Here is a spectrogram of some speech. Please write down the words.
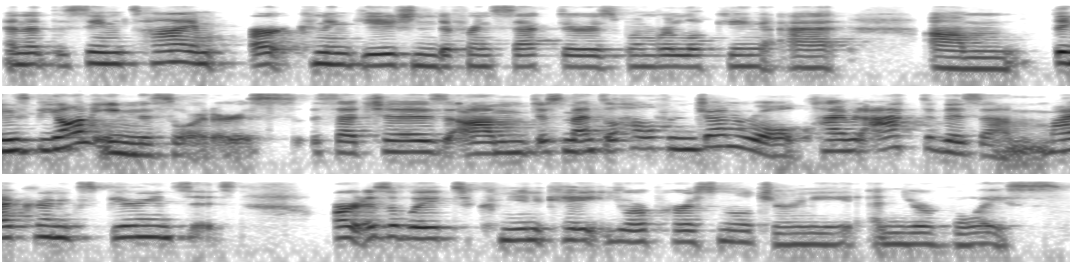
And at the same time, art can engage in different sectors when we're looking at um, things beyond eating disorders, such as um, just mental health in general, climate activism, migrant experiences. Art is a way to communicate your personal journey and your voice.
